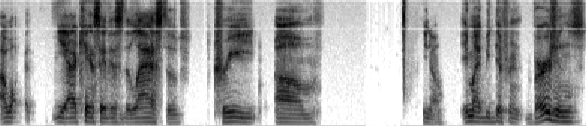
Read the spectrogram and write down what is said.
i want yeah i can't say this is the last of creed. Um you know it might be different versions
